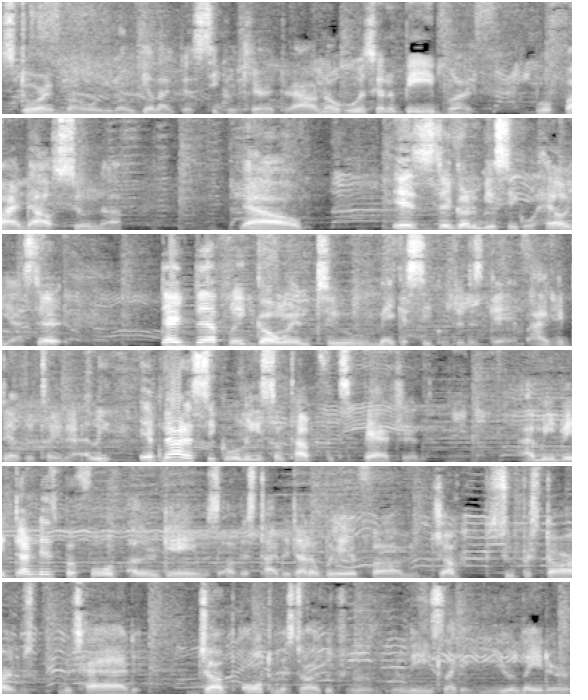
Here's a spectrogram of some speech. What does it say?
story mode, you know, you get like the secret character. I don't know who it's gonna be, but we'll find out soon enough. Now, is there going to be a sequel? Hell yes. They're they're definitely going to make a sequel to this game. I can definitely tell you that. At least, if not a sequel, at least some type of expansion. I mean, they've done this before with other games of this type. They've done it with um, Jump Superstars, which had Jump Ultimate Stars, which was released like a year later.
